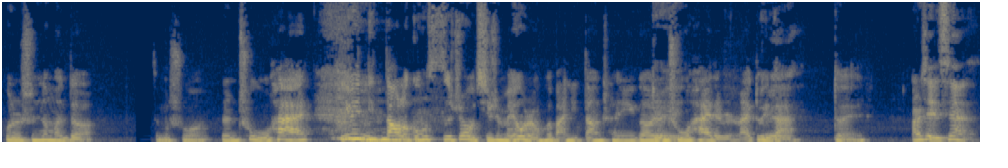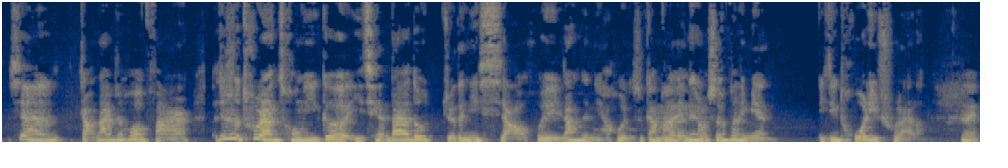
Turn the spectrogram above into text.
或者是那么的怎么说人畜无害。因为你到了公司之后，其实没有人会把你当成一个人畜无害的人来对待。对，而且现在现在长大之后，反而就是突然从一个以前大家都觉得你小会让着你啊，或者是干嘛的那种身份里面，已经脱离出来了。对，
